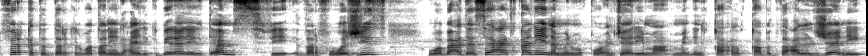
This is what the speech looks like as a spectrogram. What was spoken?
فرقة الدرك الوطني العين الكبيرة ليلة أمس في ظرف وجز وبعد ساعات قليلة من وقوع الجريمة من إلقاء القبض على الجاني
